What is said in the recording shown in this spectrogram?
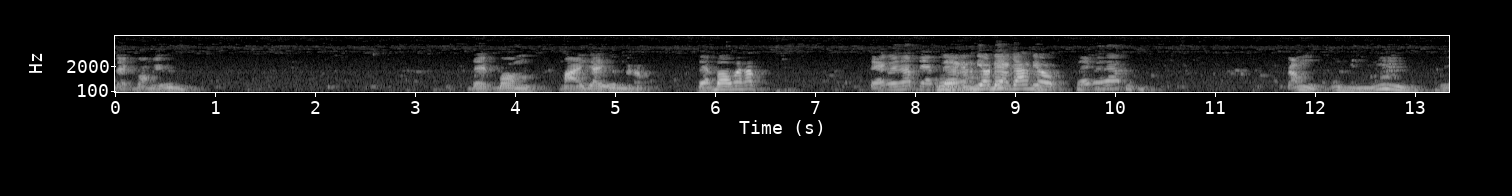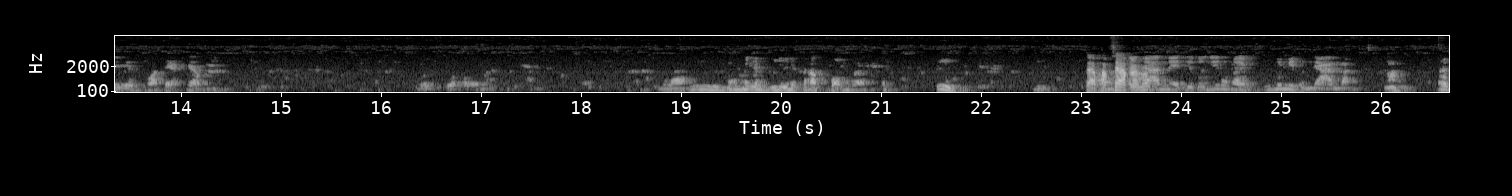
แดกบองยายอึ้มแดกบองบายยายอึ้มนะครับ แดกบองไหมครับ แดกเลยครับแดกแดกอย่างเดียวแดกอย่างเดียวแดกเลยครับจำอื้อหือดีเอ็นหัวแตกแค่มันไม่ยังดีตาฟองเลยอืม แซ่บครับแซ่บครัสับญญาณเน็ตอยู่ตรงนี้ทำไมไม่มีสัญญาณวะอะจบ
